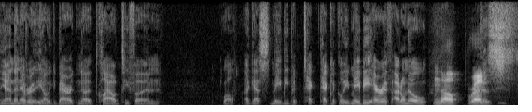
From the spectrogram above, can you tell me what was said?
Yeah, and then every you know Barrett, uh, Cloud, Tifa, and well, I guess maybe tec- technically maybe Aerith. I don't know No, Red. I'm just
